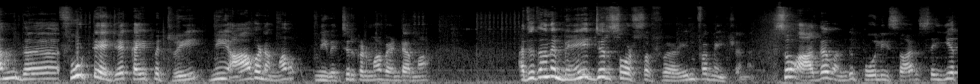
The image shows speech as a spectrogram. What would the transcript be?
அந்த ஃபூட்டேஜை கைப்பற்றி நீ ஆவணமா நீ வச்சிருக்கணுமா வேண்டாமா? அதுதானே major source of information so அதை வந்து போலீஸார் செய்ய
